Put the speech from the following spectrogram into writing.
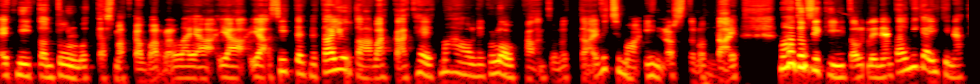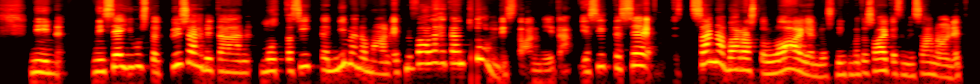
että niitä on tullut tässä matkan varrella. Ja, ja, ja sitten, että me tajutaan vaikka, että hei, mä oon niin loukkaantunut tai vitsi mä oon innostunut mm. tai mä oon tosi kiitollinen tai mikä ikinä, niin, niin se just, että pysähdytään, mutta sitten nimenomaan, että me vaan lähdetään tunnistamaan niitä. Ja sitten se sanavaraston laajennus, niin kuin mä tuossa aikaisemmin sanoin, että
